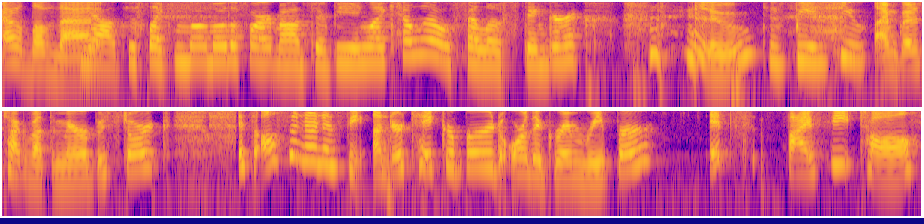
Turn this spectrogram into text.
I would love that. Yeah, just like Momo the fart monster being like, "Hello, fellow stinker," Hello. just being cute. I'm going to talk about the marabou stork. It's also known as the Undertaker bird or the Grim Reaper. It's five feet tall,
